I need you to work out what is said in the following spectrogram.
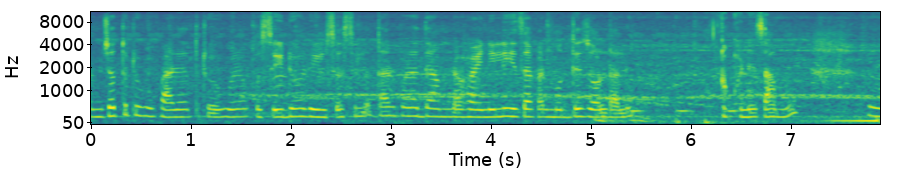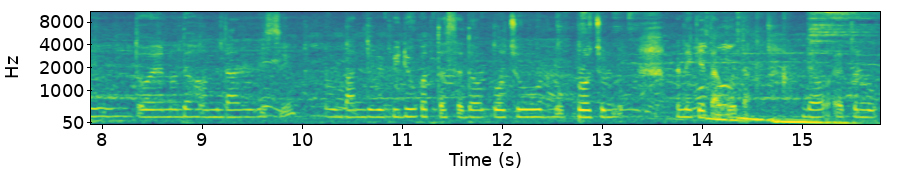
আমি যতটুকু পারি ততটুকু করে করছি রিলস ছিল তারপরে আমরা হয় নিলে এই জায়গার মধ্যে জল ডালো ওখানে যাব তো এনে দেখো, আমি দাঁড়িয়ে দিছি বান্ধবী ভিডিও করতেছে দাও প্রচুর লোক প্রচুর লোক মানে কেতা কোতা দাও এত লোক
